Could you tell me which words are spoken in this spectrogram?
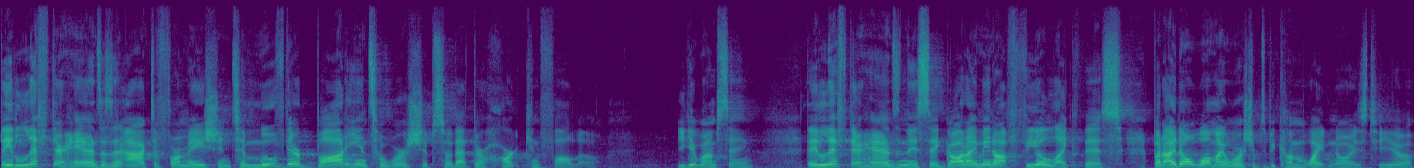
they lift their hands as an act of formation to move their body into worship so that their heart can follow. You get what I'm saying? They lift their hands and they say, God, I may not feel like this, but I don't want my worship to become white noise to you.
